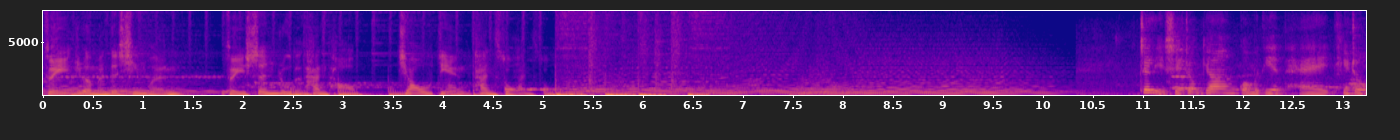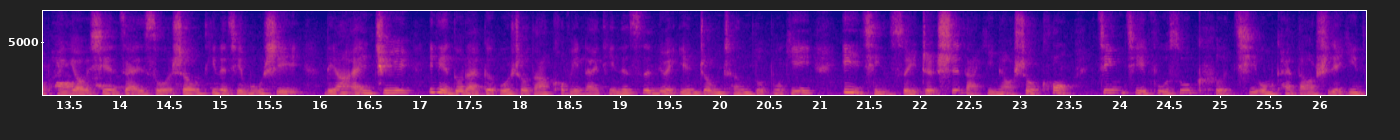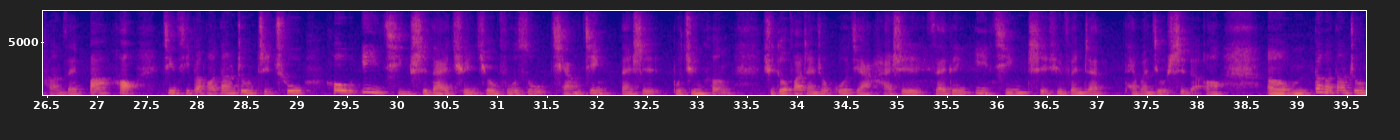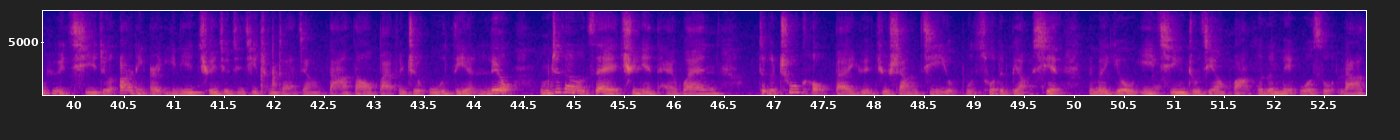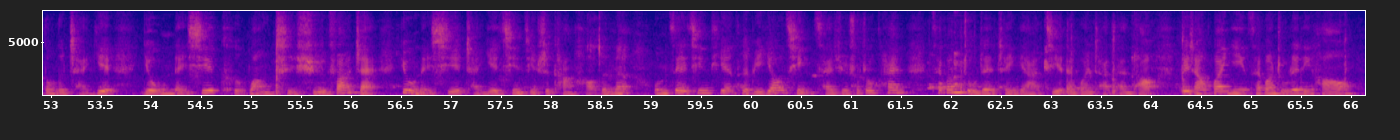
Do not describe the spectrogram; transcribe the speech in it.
最热门的新闻，最深入的探讨，焦点探索。这里是中央广播电台，听众朋友现在所收听的节目是《两岸 ING》。一年多来，各国受到 COVID-19 的肆虐，严重程度不一。疫情随着施打疫苗受控，经济复苏可期。我们看到世界银行在八号经济报告当中指出，后疫情时代全球复苏强劲，但是不均衡。许多发展中国家还是在跟疫情持续奋战，台湾就是的啊。嗯，报告当中预期这个二零二一年全球经济成长将达到百分之五点六。我们知道，在去年台湾这个出口拜远距商机有不错的表现。那么由疫情逐渐缓和的美国所拉动的产业有哪些渴望持续发展？又哪些产业前景是看好的呢？我们在今天特别邀请财讯双周刊采访主任陈雅洁来观察探讨。非常欢迎采访主任，你好。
